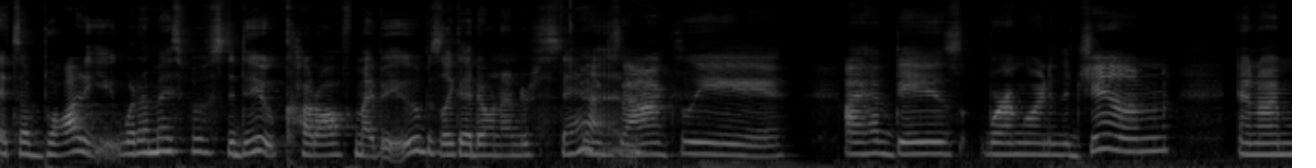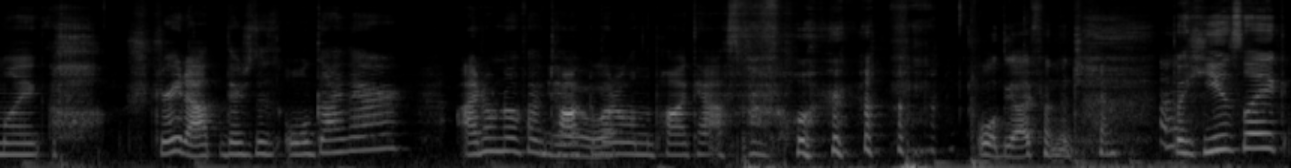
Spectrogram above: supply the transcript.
It's a body. What am I supposed to do? Cut off my boobs? Like I don't understand. Exactly. I have days where I'm going to the gym and I'm like, straight up, there's this old guy there. I don't know if I've talked about him on the podcast before. Old guy from the gym. but he's like,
